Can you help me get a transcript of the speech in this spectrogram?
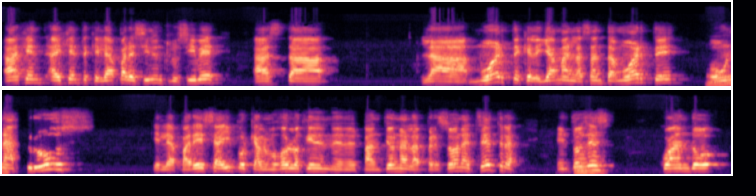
hay gente, hay gente que le ha aparecido inclusive hasta la muerte que le llaman la Santa Muerte, o una cruz que le aparece ahí porque a lo mejor lo tienen en el panteón a la persona, etcétera. Entonces, cuando,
